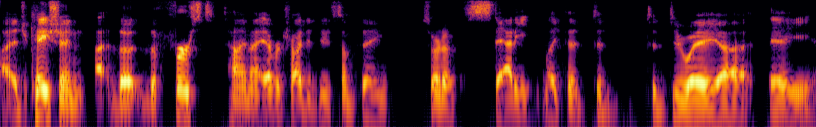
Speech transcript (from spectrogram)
uh, education, uh, the the first time I ever tried to do something sort of statty, like to to to do a uh, a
